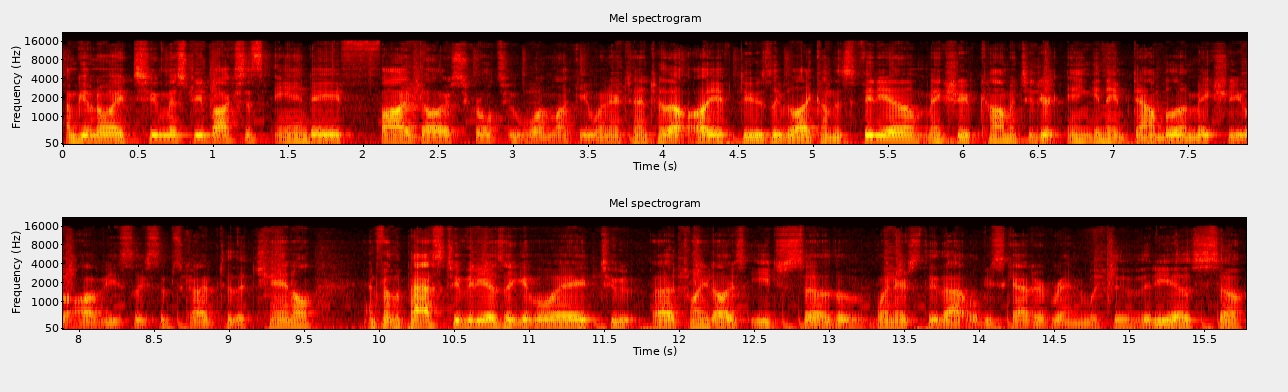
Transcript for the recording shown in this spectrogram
I'm giving away two mystery boxes and a $5 scroll to one lucky winner. To enter that, all you have to do is leave a like on this video. Make sure you've commented your in-game name down below. Make sure you obviously subscribe to the channel. And from the past two videos, I give away two, uh, $20 each, so the winners through that will be scattered randomly through the videos. So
